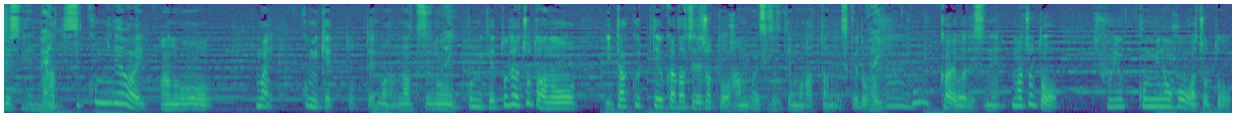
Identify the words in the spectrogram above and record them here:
で すね、はい。夏コミではあの、まあ、コミケットって、まあ、夏のはい。コミケットではちょっとあの委託っていう形でちょっと販売させてもらったんですけど、はい。今回はですね、まあ、ちょっと冬コミの方はちょっと、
